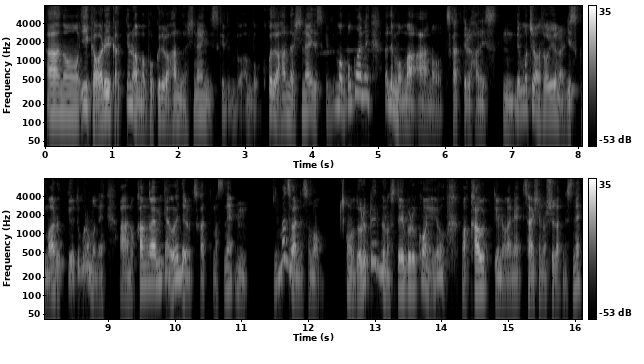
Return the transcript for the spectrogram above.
あの、いいか悪いかっていうのは、ま僕では判断しないんですけど、ここでは判断しないですけども、僕はね、でも、まあ、あの、使ってる派です。うん。で、もちろんそういうようなリスクもあるっていうところもね、あの、考えみた上での使ってますね。うん。でまずはね、その、このドルペッグのステーブルコインを買うっていうのがね、最初の手段ですね。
